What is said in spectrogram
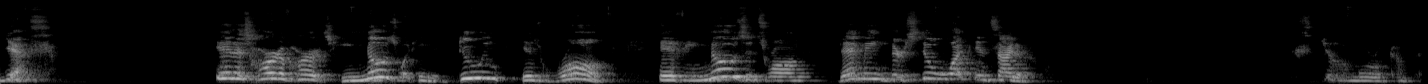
Yes. In his heart of hearts, he knows what he is doing is wrong. And if he knows it's wrong, that means there's still what inside of him? There's still a moral compass.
